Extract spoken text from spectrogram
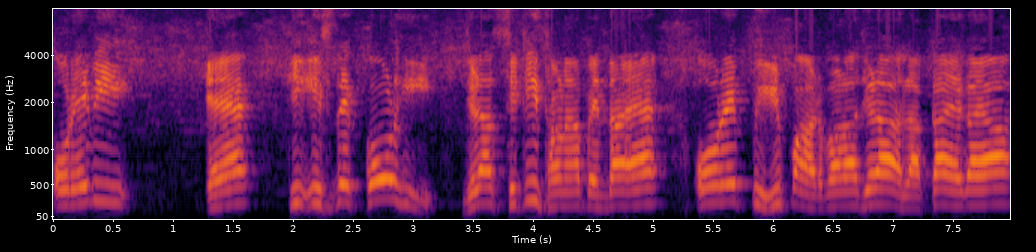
ਔਰ ਇਹ ਵੀ ਹੈ ਕਿ ਇਸ ਦੇ ਕੋਲ ਹੀ ਜਿਹੜਾ ਸਿਟੀ ਥਾਣਾ ਪੈਂਦਾ ਹੈ, ਔਰ ਇਹ ਭੀੜ ਭਾੜ ਵਾਲਾ ਜਿਹੜਾ ਇਲਾਕਾ ਹੈਗਾ ਆ,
